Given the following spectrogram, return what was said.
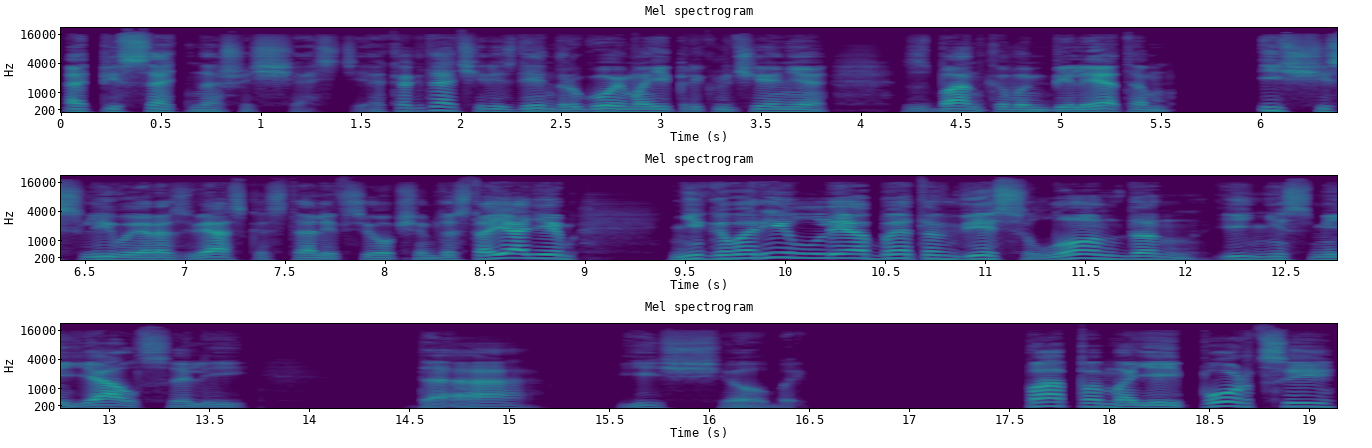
описать наше счастье. А когда через день-другой мои приключения с банковым билетом и счастливая развязка стали всеобщим достоянием — не говорил ли об этом весь Лондон и не смеялся ли? Да, еще бы. Папа моей порции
